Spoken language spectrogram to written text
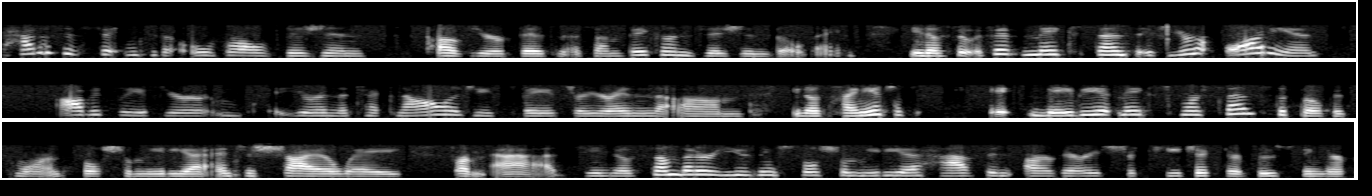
how does it fit into the overall vision of your business? I'm big on vision building. You know, so if it makes sense, if your audience, obviously, if you're you're in the technology space or you're in um, you know financial, it, maybe it makes more sense to focus more on social media and to shy away from ads. You know, some that are using social media have been are very strategic. They're boosting their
